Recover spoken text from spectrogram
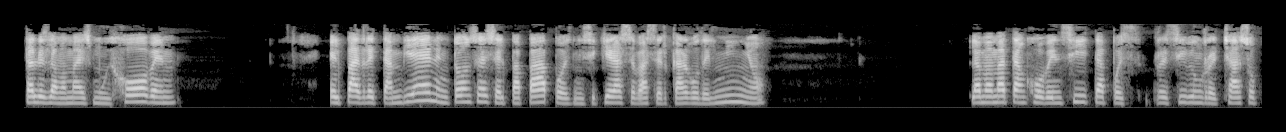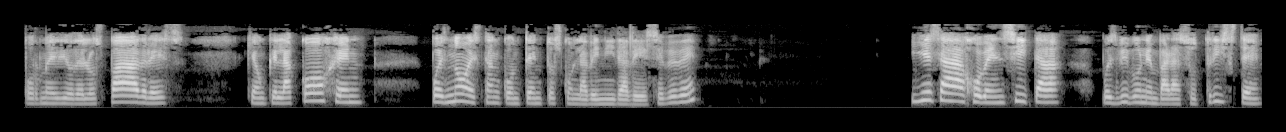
Tal vez la mamá es muy joven, el padre también, entonces el papá pues ni siquiera se va a hacer cargo del niño. La mamá tan jovencita pues recibe un rechazo por medio de los padres, que aunque la cogen, pues no están contentos con la venida de ese bebé. Y esa jovencita pues vive un embarazo triste,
